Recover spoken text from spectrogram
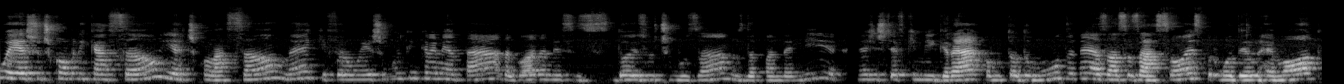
o eixo de comunicação e articulação, né, que foi um eixo muito incrementado agora nesses dois últimos anos da pandemia. Né, a gente teve que migrar, como todo mundo, né, as nossas ações para o modelo remoto.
